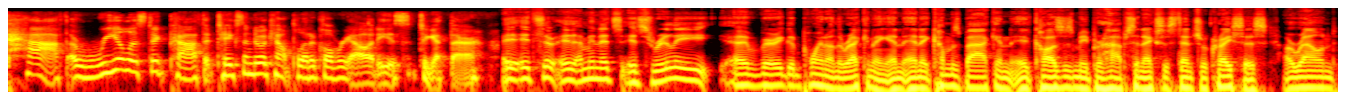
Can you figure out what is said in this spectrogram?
path, a realistic path that takes into account political realities to get there. It's a, I mean, it's it's really a very good point on the reckoning, and and it comes back and it causes me perhaps an existential crisis around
